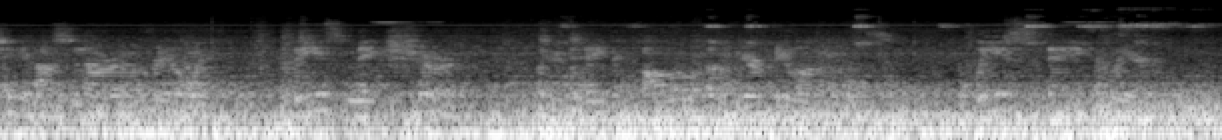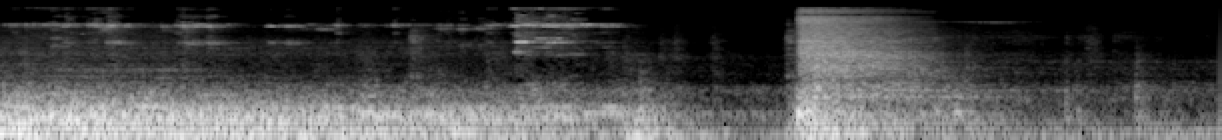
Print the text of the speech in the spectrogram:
approaching Asunaro Railway, please make sure to take all of your belongings. Please stay clear.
